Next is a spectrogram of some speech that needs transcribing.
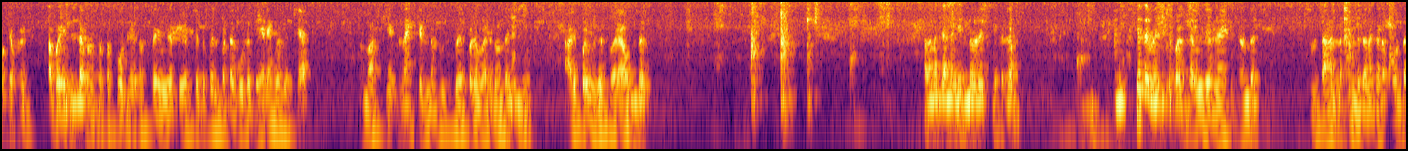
ഓക്കെ ഫ്രണ്ട് അപ്പോൾ എല്ലാ ഫ്രണ്ട്സും സപ്പോർട്ട് ചെയ്യുക സബ്സ്ക്രൈബ് ചെയ്യുക തീർച്ചയായിട്ടും ബെൽപ്പെട്ട കൂട്ടി തേനേമ്പോൾ വെക്കുക നമ്മൾ കിട്ടുന്ന കിട്ടുന്ന ഫ്രണ്ട്സ് എപ്പോഴും വരുന്നുണ്ട്. ഇനിയും അടിപ്പൊളി വീഡിയോസ് വരാറുണ്ട്. അതുപോലെ തന്നെ ഇന്നൊരു കിടലം മിക്സഡ് വെജിറ്റബിളിന്റെ വീഡിയോ ഞാൻ ഇട്ടിട്ടുണ്ട്. ചാനലിന്റെ ഫ്രണ്ടിൽ തന്നെ കിടപ്പുണ്ട്.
